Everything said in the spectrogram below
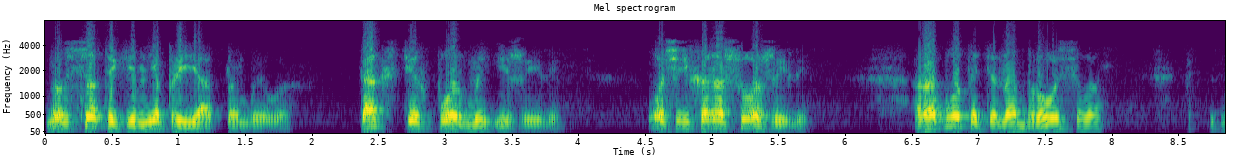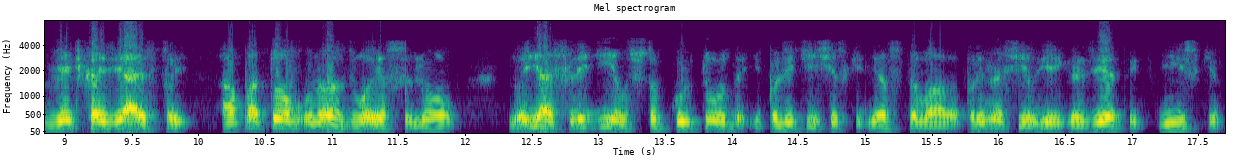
но все-таки мне приятно было. Так с тех пор мы и жили. Очень хорошо жили. Работать она бросила. Ведь хозяйство, а потом у нас двое сынов. Но я следил, чтобы культурно и политически не отставала. Приносил ей газеты, книжки.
